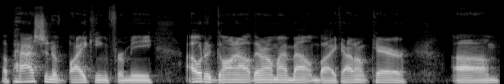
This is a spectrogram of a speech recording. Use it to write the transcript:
a passion of biking for me. I would have gone out there on my mountain bike. I don't care. Um,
